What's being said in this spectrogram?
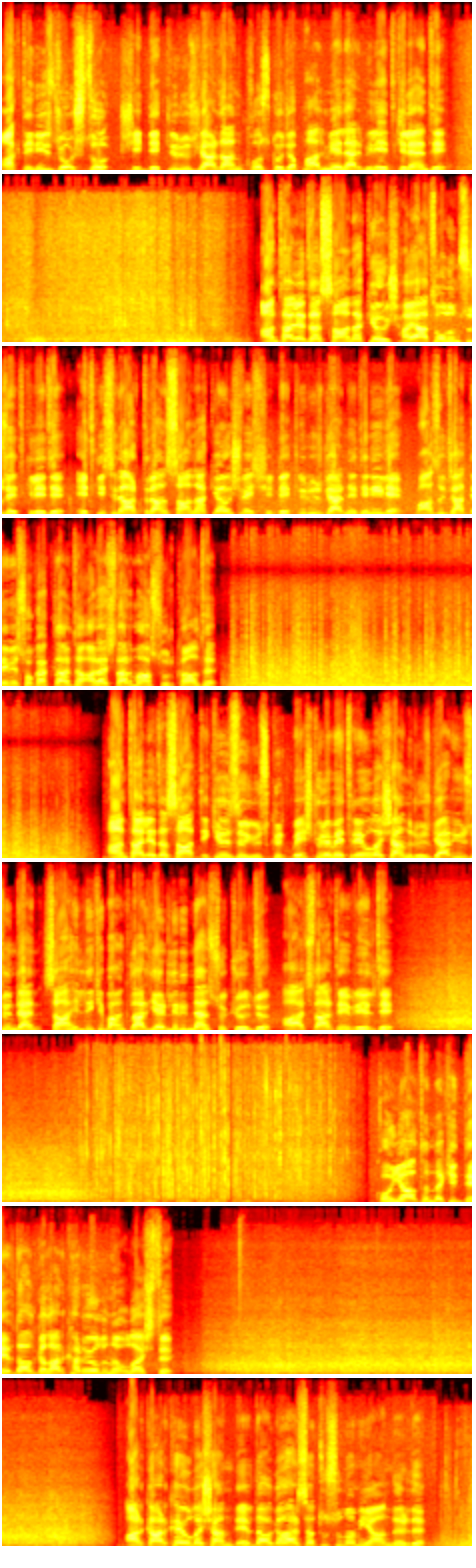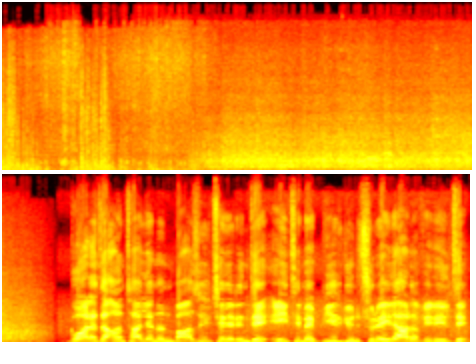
Akdeniz coştu. Şiddetli rüzgardan koskoca palmiyeler bile etkilendi. Antalya'da sağanak yağış hayatı olumsuz etkiledi. Etkisini arttıran sağanak yağış ve şiddetli rüzgar nedeniyle bazı cadde ve sokaklarda araçlar mahsur kaldı. Antalya'da saatteki hızı 145 kilometreye ulaşan rüzgar yüzünden sahildeki banklar yerlerinden söküldü. Ağaçlar devrildi. Konya altındaki dev dalgalar karayoluna ulaştı. Arka arkaya ulaşan dev dalgalarsa tsunami'yi andırdı. Bu arada Antalya'nın bazı ilçelerinde eğitime bir gün süreyle ara verildi.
